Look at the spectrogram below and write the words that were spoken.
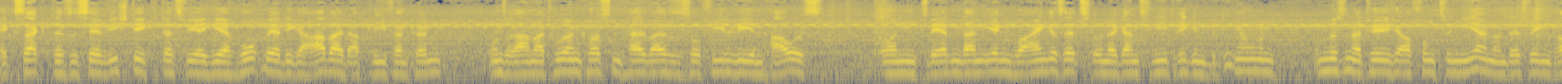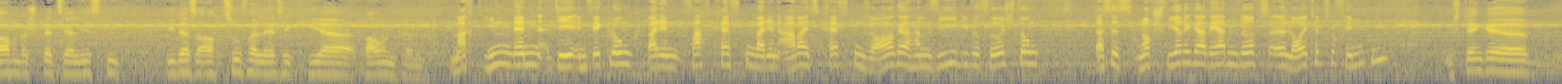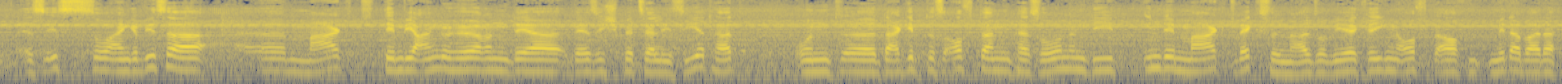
Exakt, das ist sehr wichtig, dass wir hier hochwertige Arbeit abliefern können. Unsere Armaturen kosten teilweise so viel wie ein Haus und werden dann irgendwo eingesetzt unter ganz widrigen Bedingungen und müssen natürlich auch funktionieren. Und deswegen brauchen wir Spezialisten, die das auch zuverlässig hier bauen können. Macht Ihnen denn die Entwicklung bei den Fachkräften, bei den Arbeitskräften Sorge? Haben Sie die Befürchtung, dass es noch schwieriger werden wird, äh, Leute zu finden? Ich denke, es ist so ein gewisser äh, Markt, dem wir angehören, der, der sich spezialisiert hat. Und äh, da gibt es oft dann Personen, die in dem Markt wechseln. Also wir kriegen oft auch Mitarbeiter,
